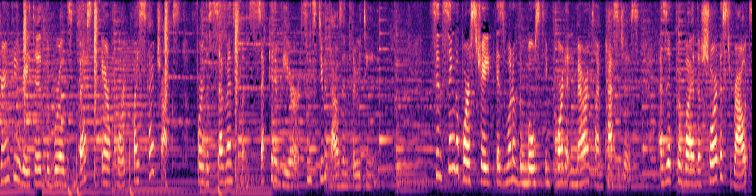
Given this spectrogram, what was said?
currently rated the world's best airport by Skytrax for the seventh consecutive year since 2013. Since Singapore Strait is one of the most important maritime passages, as it provides the shortest route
